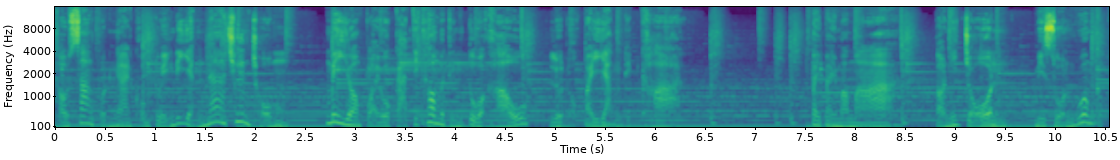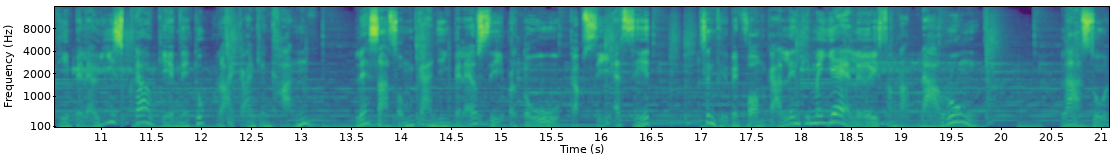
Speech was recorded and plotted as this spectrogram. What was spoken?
เขาสร้างผลงานของตัวเองได้อย่างน่าชื่นชม ไม่ยอมปล่อยโอกาสที่เข้ามาถึงตัวเขา หลุดออกไปอย่างเด็ดขาด ไปไปมามาตอนนี้โจนมีส่วนร่วมกับทีมไปแล้ว 29 เกมในทุกรายการแข่งขัน และสะสมการยิงไปแล้ว 4 ประตูกับ 4 แอสซิสต์ซึ่งถือเป็นฟอร์มการเล่นที่ไม่แย่เลยสำหรับดาวรุ่ง ล่าสุด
